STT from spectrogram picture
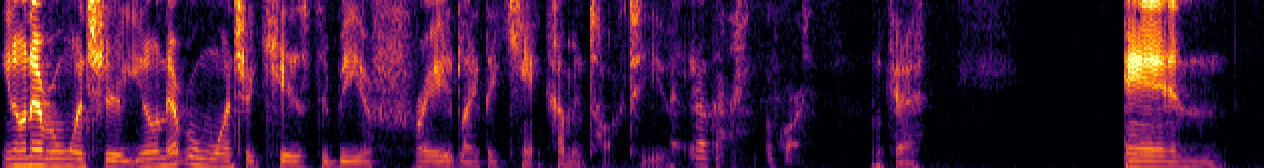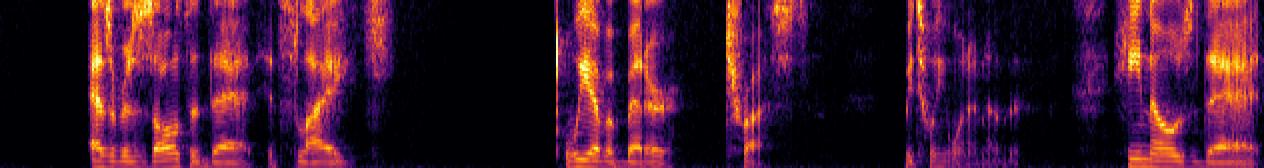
You don't ever want your you don't ever want your kids to be afraid like they can't come and talk to you. Okay, of course. Okay. And as a result of that, it's like we have a better trust between one another. He knows that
